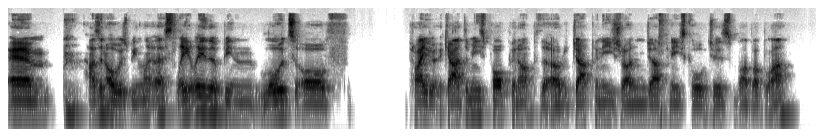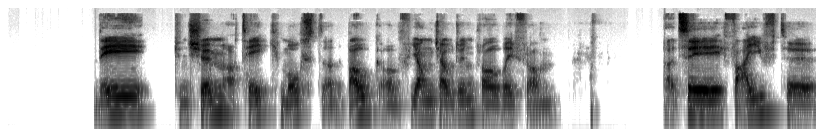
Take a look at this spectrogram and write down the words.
um, hasn't always been like this. Lately, there've been loads of private academies popping up that are Japanese run, Japanese coaches, blah blah blah they consume or take most of the bulk of young children, probably from I'd say five to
